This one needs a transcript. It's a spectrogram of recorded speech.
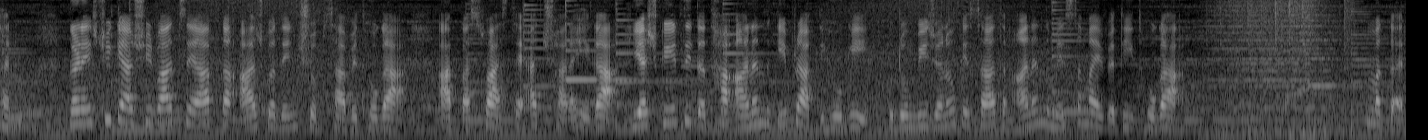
धनु गणेश जी के आशीर्वाद से आपका आज का दिन शुभ साबित होगा। आपका स्वास्थ्य अच्छा रहेगा। यश कीर्ति तथा आनंद की प्राप्ति होगी। कुटुम्बी जनों के साथ आनंद में समय व्यतीत होगा। मकर,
